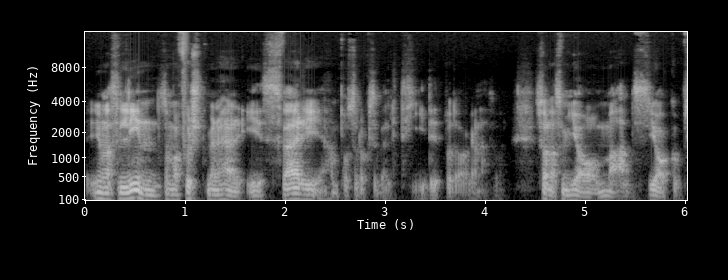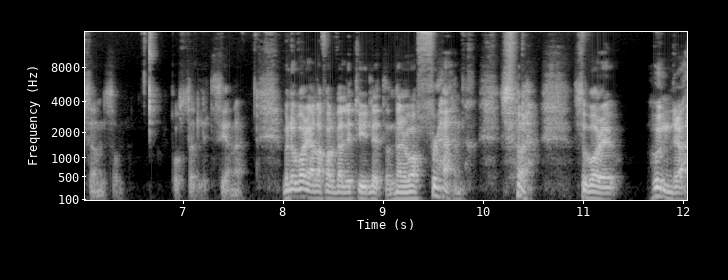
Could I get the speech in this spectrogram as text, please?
Jonas Lind, som var först med det här i Sverige. Han postade också väldigt tidigt på dagarna. Sådana som jag och Mads Jakobsen som postade lite senare. Men då var det i alla fall väldigt tydligt att när det var Fran så, så var det 100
